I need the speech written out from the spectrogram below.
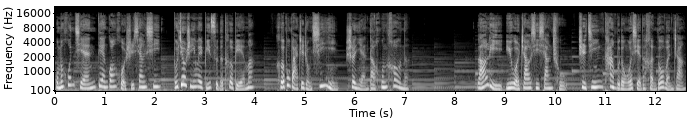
我们婚前电光火石相吸，不就是因为彼此的特别吗？何不把这种吸引顺延到婚后呢？老李与我朝夕相处。至今看不懂我写的很多文章，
